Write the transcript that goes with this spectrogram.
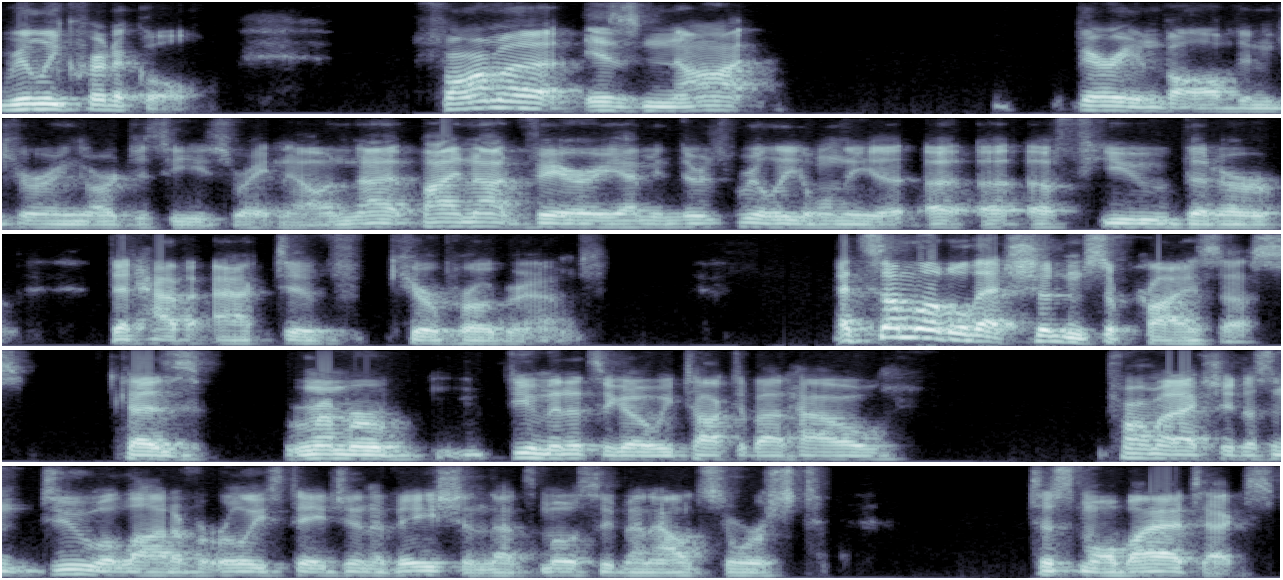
really critical. Pharma is not very involved in curing our disease right now, and not by not very, I mean there's really only a, a, a few that are that have active cure programs. At some level, that shouldn't surprise us because remember a few minutes ago we talked about how pharma actually doesn't do a lot of early stage innovation. That's mostly been outsourced to small biotechs.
